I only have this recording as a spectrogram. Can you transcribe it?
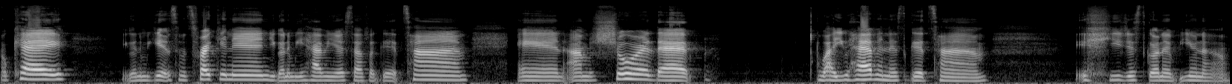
Okay, you're gonna be getting some twerking in. You're gonna be having yourself a good time, and I'm sure that while you having this good time, you're just gonna, you know,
